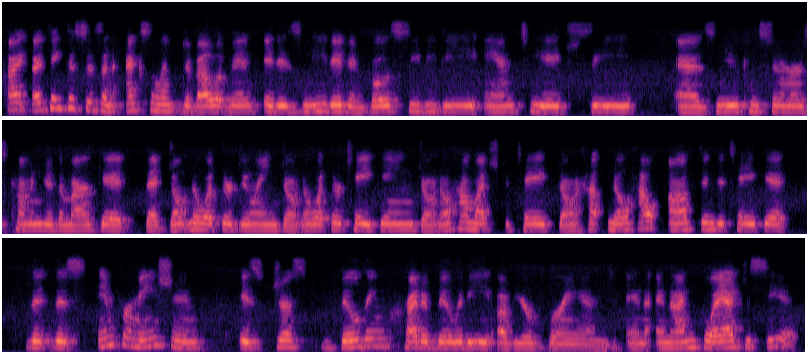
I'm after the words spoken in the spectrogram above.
I, I think this is an excellent development. It is needed in both CBD and THC as new consumers come into the market that don't know what they're doing, don't know what they're taking, don't know how much to take, don't ha- know how often to take it. The, this information is just building credibility of your brand. And, and I'm glad to see it.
